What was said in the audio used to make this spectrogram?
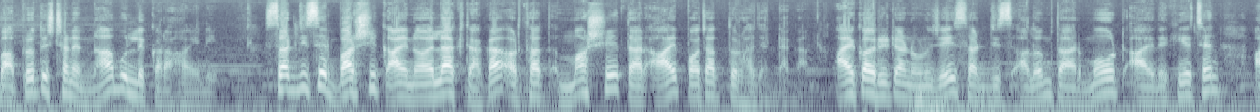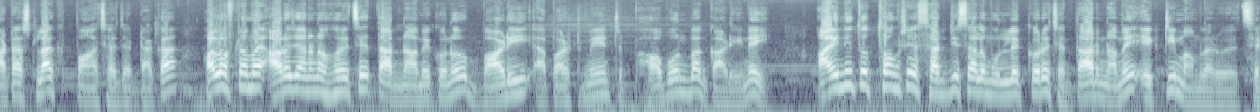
বা প্রতিষ্ঠানের নাম উল্লেখ করা হয়নি। সার্জিসের বার্ষিক আয় নয় লাখ টাকা, অর্থাৎ মাসে তার আয় পঁচাত্তর হাজার টাকা। আয়কর রিটার্ন অনুযায়ী সার্জিস আলম তার মোট আয় দেখিয়েছেন আঠাশ লাখ পাঁচ হাজার টাকা। হলফনামায় আরও জানানো হয়েছে, তার নামে কোনো বাড়ি, অ্যাপার্টমেন্ট, ভবন বা গাড়ি নেই। আইনি তথ্য অংশে সার্জিস আলম উল্লেখ করেছেন, তার নামে একটি মামলা রয়েছে।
